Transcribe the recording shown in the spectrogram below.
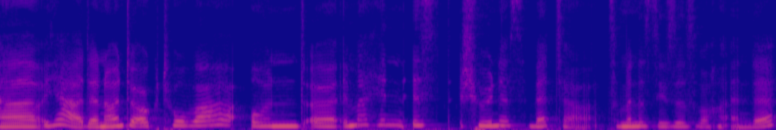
Äh, ja, der 9. Oktober und äh, immerhin ist schönes Wetter, zumindest dieses Wochenende.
